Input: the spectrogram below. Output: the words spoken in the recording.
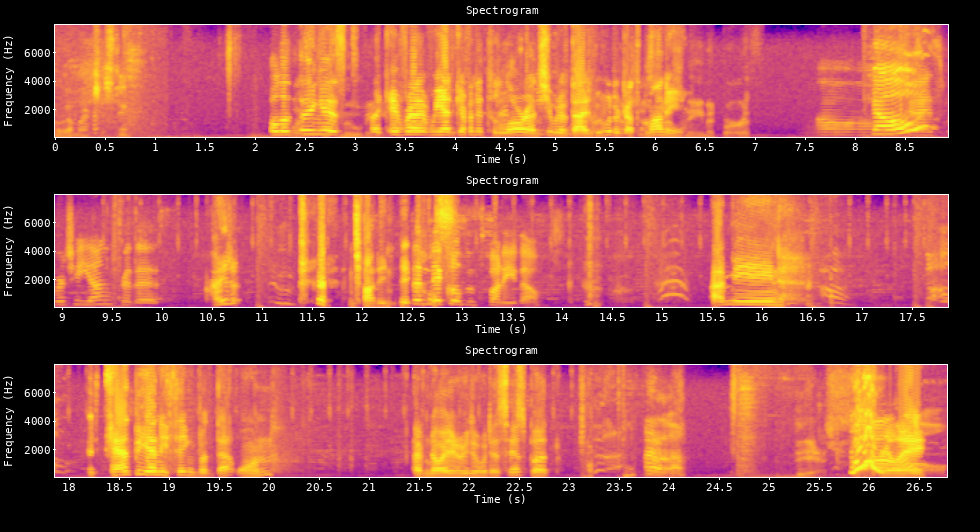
a little more interesting. Well, the Let's thing keep is, moving. like, if uh, we had given it to Laura and she would have died, we would have got the money. last name at birth. Oh. No? Guys, we're too young for this. I don't... Johnny Nichols. The Nichols. Nichols is funny though. I mean, it can't be anything but that one. I have no idea who this is, but I don't know. This. really, Oh.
